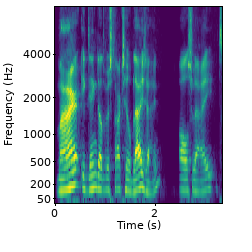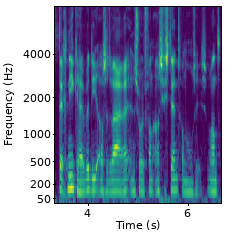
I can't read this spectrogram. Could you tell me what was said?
Maar ik denk dat we straks heel blij zijn als wij techniek hebben die als het ware een soort van assistent van ons is. Want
